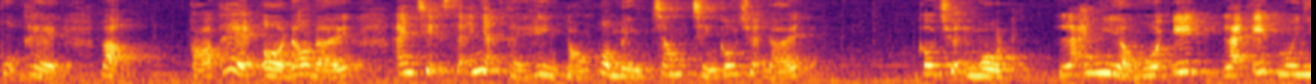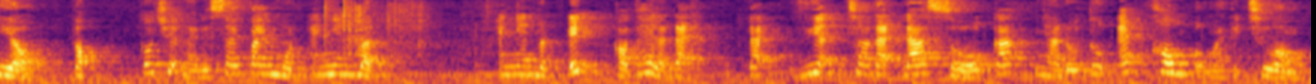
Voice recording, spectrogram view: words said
cụ thể. Và có thể ở đâu đấy anh chị sẽ nhận thấy hình bóng của mình trong chính câu chuyện đấy. Câu chuyện một lãi nhiều mua ít lãi ít mua nhiều. Và câu chuyện này thì xoay quanh một anh nhân vật. Anh nhân vật X có thể là đại đại diện cho đại đa số các nhà đầu tư F0 ở ngoài thị trường.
